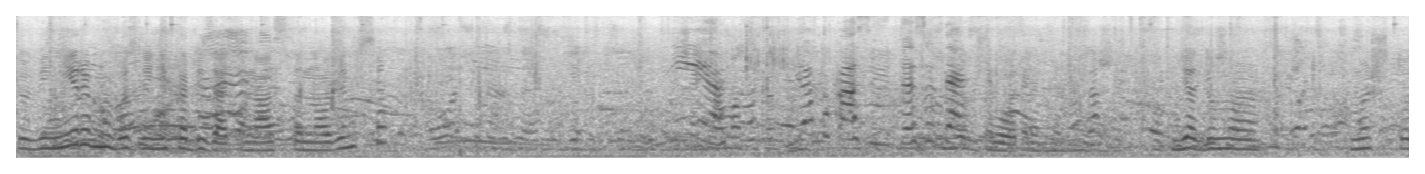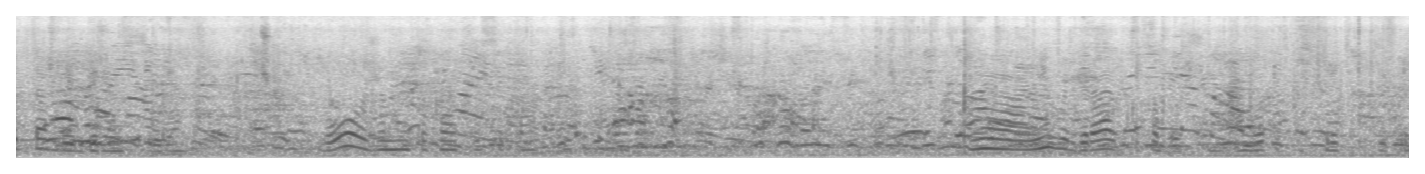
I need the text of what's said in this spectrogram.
Сувениры, мы возле них обязательно остановимся. Я показываю, ТЗД. Вот они. Я думаю, мы что-то выберем себе. Боже мой, какая красота. Ну, они выбирают как обычно. А вот тут, смотрите, какие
